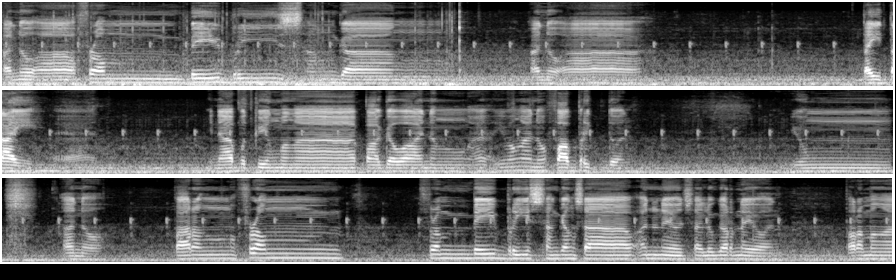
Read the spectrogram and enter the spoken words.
ano ah, from Bay Breeze hanggang ano ah Taytay. Ayan. Inabot ko yung mga pagawa ng ah, yung mga ano fabric doon. Yung ano parang from from Bay Breeze hanggang sa ano na yon sa lugar na yon para mga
